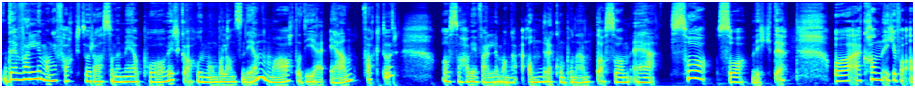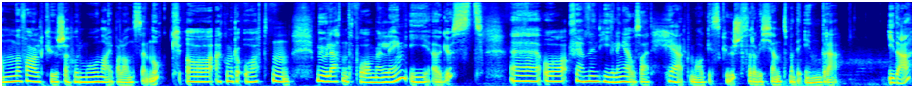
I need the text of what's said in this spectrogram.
det er veldig mange faktorer som er med å påvirke hormonbalansen din. Mat av de er én faktor. Og så har vi veldig mange andre komponenter som er så, så viktig. Og jeg kan ikke få anbefalt kurset 'Hormoner i balanse' nok. Og jeg kommer til å åpne muligheten til påmelding i august. Eh, og Feminin healing er også et helt magisk kurs for å bli kjent med det indre i deg,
